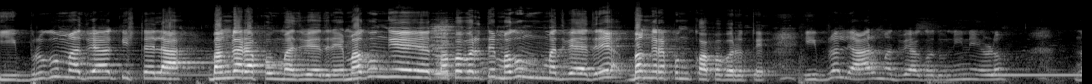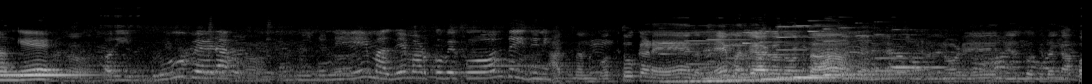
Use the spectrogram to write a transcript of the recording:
ಇಬ್ರಿಗೂ ಮದ್ವೆ ಆಗಕ್ಕೆ ಇಷ್ಟ ಇಲ್ಲ. ಬಂಗಾರಪ್ಪಂಗೆ ಮದ್ವೆ ಆದ್ರೆ ಮಗುಂಗೆ ಕೋಪ ಬರುತ್ತೆ ಮಗುಂಗೆ ಮದ್ವೆ ಆದ್ರೆ ಬಂಗಾರಪ್ಪಂಗೆ ಕೋಪ ಬರುತ್ತೆ. ಇಬ್ರಲ್ಲಿ ಯಾರು ಮದ್ವೆ ಆಗೋದು? ನೀನು ಹೇಳು. ನನಗೆ ಅವ್ರಿಬ್ರೂ ಬೇಡ. ನಿನ್ನೇ ಮದ್ವೆ ಮಾಡ್ಕೋಬೇಕು ಅಂತ ಇದ್ದೀನಿ. ಅದ್ ನನ್ ಗೊತ್ತು ಕಣೆ ನನ್ನೇ ಮದ್ವೆ ಆಗೋದು ಅಂತ. ಅದ್ ನೋಡಿ ನೆನ್ಸ್ಕೊತಿದ್ದಂಗೆ ಅಪ್ಪ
